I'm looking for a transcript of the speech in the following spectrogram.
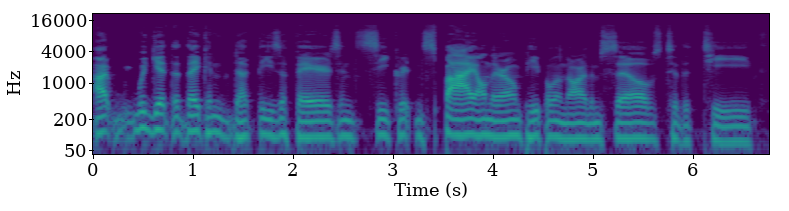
I, we get that they conduct these affairs in secret and spy on their own people and are themselves to the teeth.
